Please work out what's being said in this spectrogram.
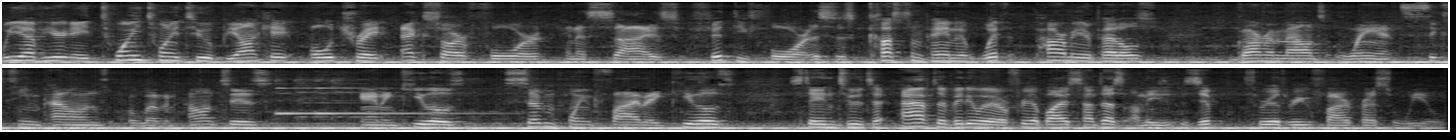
We have here a 2022 Bianchi Oltre XR4 in a size 54. This is custom painted with power meter pedals, Garmin mounts weighing at 16 pounds, 11 ounces, and in kilos, 7.58 kilos. Stay tuned to after video with our free buy contest on these Zipp 303 Firecrest wheels.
